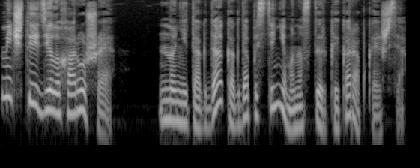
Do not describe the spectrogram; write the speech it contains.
Мечты — дело хорошее — но не тогда, когда по стене монастыркой карабкаешься.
